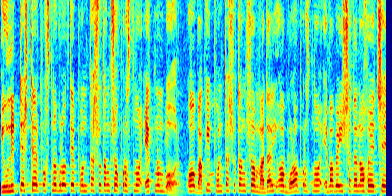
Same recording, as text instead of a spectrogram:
ইউনিট টেস্টের প্রশ্নগুলোতে পঞ্চাশ শতাংশ প্রশ্ন এক নম্বর ও বাকি পঞ্চাশ শতাংশ মাঝারি ও বড় প্রশ্ন এভাবেই সাজানো হয়েছে।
